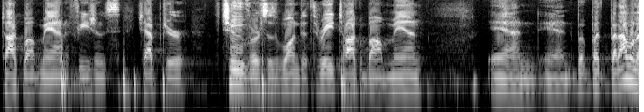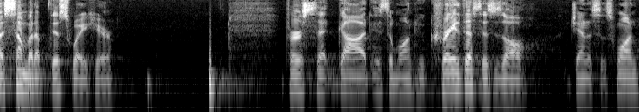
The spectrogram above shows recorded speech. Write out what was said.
Talk about man. Ephesians chapter 2, verses 1 to 3, talk about man. And, and, but, but, but I want to sum it up this way here. First, that God is the one who created us. This is all Genesis 1.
